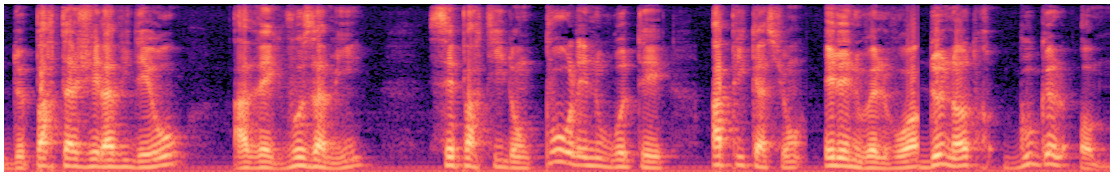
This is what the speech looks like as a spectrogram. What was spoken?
de partager la vidéo avec vos amis. C'est parti donc pour les nouveautés applications et les nouvelles voix de notre Google Home.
